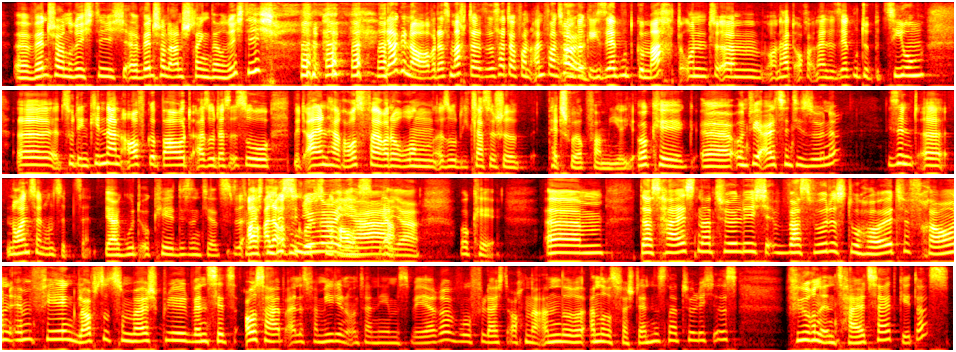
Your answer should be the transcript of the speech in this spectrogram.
äh, wenn schon richtig, äh, wenn schon anstrengend, dann richtig. ja, genau, aber das macht er, das hat er von Anfang Toll. an wirklich sehr gut gemacht und, ähm, und hat auch eine sehr gute Beziehung äh, zu den Kindern aufgebaut. Also das ist so mit allen Herausforderungen so die klassische Patchwork-Familie. Okay, äh, und wie alt sind die Söhne? Die sind äh, 19 und 17. Ja, gut, okay, die sind jetzt vielleicht alle ein bisschen jünger. raus, Ja, ja, ja. okay. Ähm, das heißt natürlich, was würdest du heute Frauen empfehlen? Glaubst du zum Beispiel, wenn es jetzt außerhalb eines Familienunternehmens wäre, wo vielleicht auch ein andere, anderes Verständnis natürlich ist, führen in Teilzeit, geht das?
